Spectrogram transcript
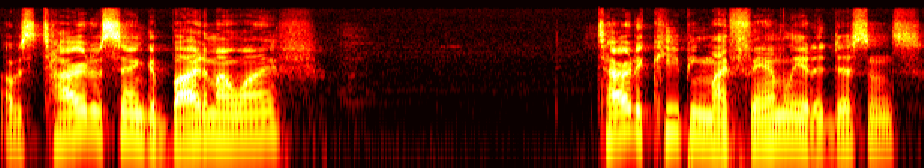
I was tired of saying goodbye to my wife, tired of keeping my family at a distance,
